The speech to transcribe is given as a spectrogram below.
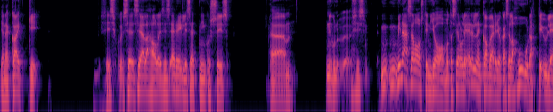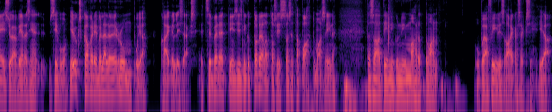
Ja ne kaikki, siis se, siellähän oli siis erilliset niin kuin siis, ähm, niin kuin, siis minä selostin joo, mutta siellä oli erillinen kaveri, joka siellä huudatti yleisöä vielä siihen sivuun. Ja yksi kaveri vielä löi rumpuja kaiken lisäksi. Että se vedettiin siis niinku todella tosissaan se tapahtuma siinä. Että saatiin niinku niin mahdottoman upea fiilis aikaiseksi. Ja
